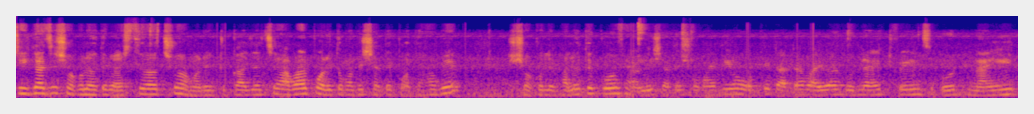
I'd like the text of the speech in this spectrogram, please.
ঠিক আছে, সকলে হয়তো ব্যস্ত আছো আমার একটু কাজ আছে। আবার পরে তোমাদের সাথে কথা হবে। সকলে ভালো থেকো ফ্যামিলির সাথে সময় দিও। Okay tata bye bye good night friends good night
